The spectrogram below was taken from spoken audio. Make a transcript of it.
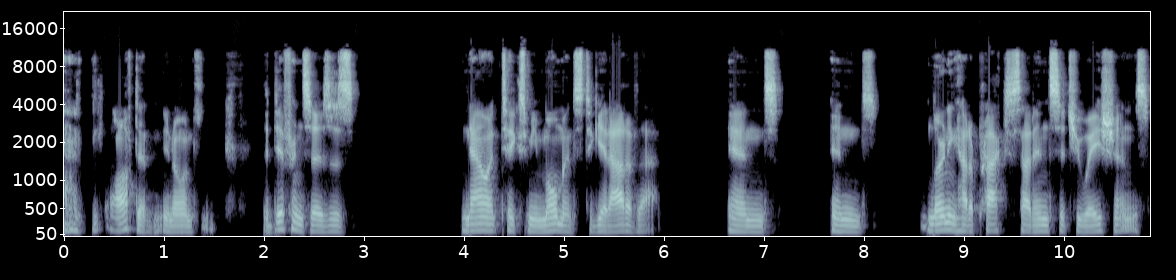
often, you know, and the difference is, is now it takes me moments to get out of that, and and learning how to practice that in situations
